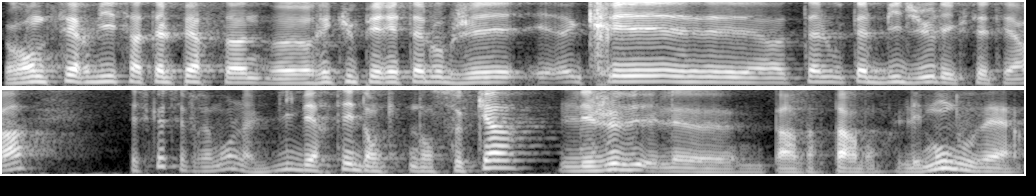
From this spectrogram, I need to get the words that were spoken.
rendre service à telle personne, euh, récupérer tel objet, euh, créer tel ou tel bidule, etc. Est-ce que c'est vraiment la liberté dans, dans ce cas, les jeux, pardon, les mondes ouverts?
